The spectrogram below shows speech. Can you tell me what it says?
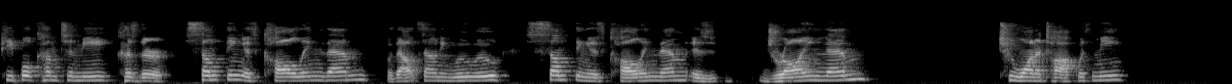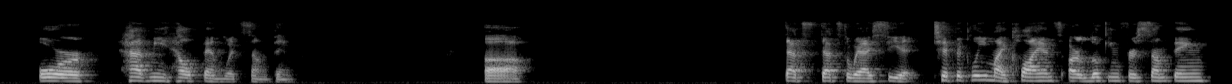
people come to me because they're something is calling them without sounding woo woo. Something is calling them, is drawing them to want to talk with me or have me help them with something. Uh, that's that's the way I see it. Typically, my clients are looking for something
